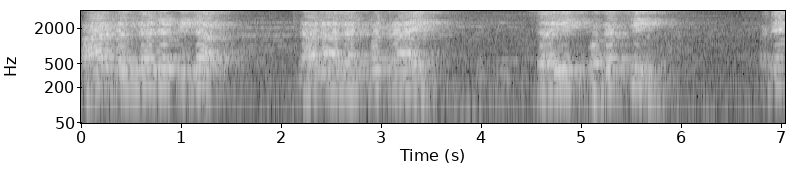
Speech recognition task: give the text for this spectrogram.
બાળ ગંગાધર તિલક લાલા લજપત રાય શહીદ ભગતસિંહ અને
